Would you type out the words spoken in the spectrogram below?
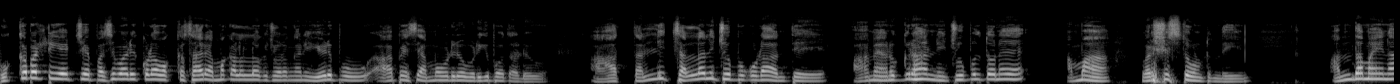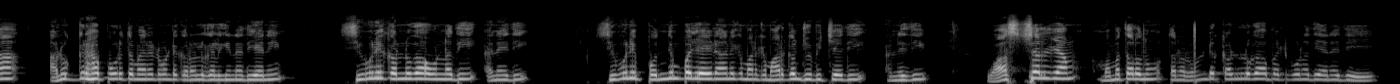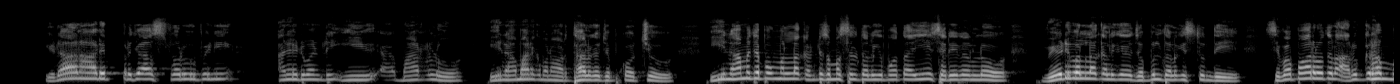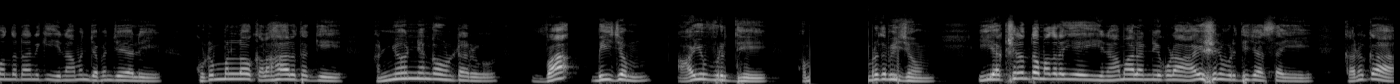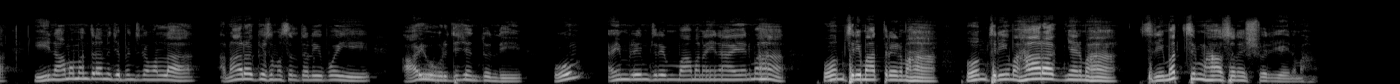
ఉక్కబట్టి ఏడ్చే పసివాడికి కూడా ఒక్కసారి అమ్మ కళ్ళల్లోకి చూడంగానే ఏడుపు ఆపేసి అమ్మ ఒడిలో ఒడిగిపోతాడు. ఆ తల్లి చల్లని చూపు కూడా అంతే. ఆమె అనుగ్రహాన్ని చూపులతోనే అమ్మ వర్షిస్తూ ఉంటుంది. అందమైన అనుగ్రహపూరితమైనటువంటి కనులు కలిగినది అని శివుని కన్నుగా ఉన్నది అనేది శివుని పొందింపజేయడానికి మనకి మార్గం చూపించేది అనేది వాత్సల్యం మమతలను తన రెండు కళ్ళుగా పెట్టుకున్నది అనేది ఇడానాడి ప్రజాస్వరూపిణి అనేటువంటి ఈ మాటలు ఈ నామానికి మనం అర్థాలుగా చెప్పుకోవచ్చు. ఈ నామజపం వల్ల కంటి సమస్యలు తొలగిపోతాయి. శరీరంలో వేడి వల్ల కలిగే జబ్బులు తొలగిస్తుంది. శివపార్వతుల అనుగ్రహం పొందడానికి ఈ నామం జపం చేయాలి. కుటుంబంలో కలహాలు తగ్గి అన్యోన్యంగా ఉంటారు. వ బీజం ఆయువృద్ధి అమృత బీజం. ఈ అక్షరంతో మొదలయ్యే ఈ నామాలన్నీ కూడా ఆయుష్ను వృద్ధి చేస్తాయి. కనుక ఈ నామమంత్రాన్ని జపించడం వల్ల అనారోగ్య సమస్యలు తొలగిపోయి ఆయువు వృద్ధి చెందుతుంది. ఓం ఐం హ్రీం శ్రీం వామనయనాయ నమ. ఓం శ్రీమాత్రే నమ. ఓం శ్రీ మహారాజ్ఞ నమ. శ్రీమత్సింహాసనేశ్వర్యై నమ.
